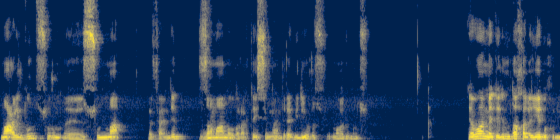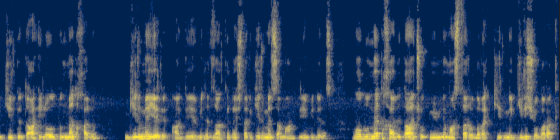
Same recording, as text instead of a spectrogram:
Ma'ridun e, sunma efendim zamanı olarak da isimlendirebiliyoruz malumunuz. Devam edelim. Dahale yedhulu girdi dahil oldu. Medhalun girme yeri diyebiliriz arkadaşlar. Girme zaman diyebiliriz. Ama bu medhali daha çok mimli mastar olarak girme giriş olarak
